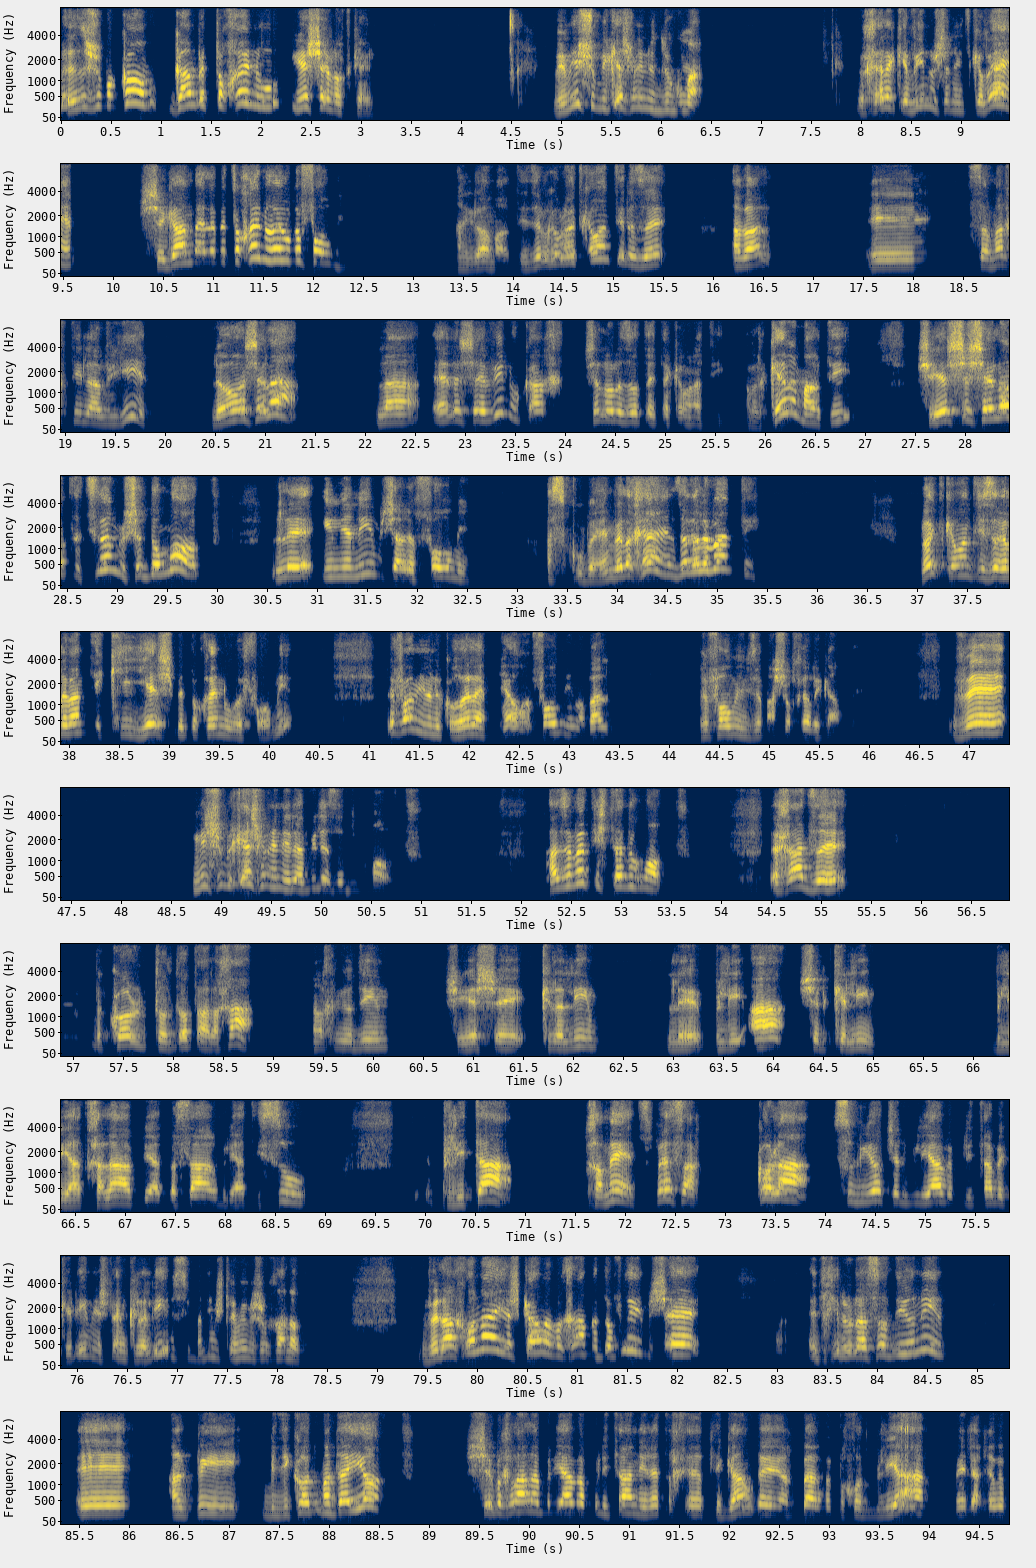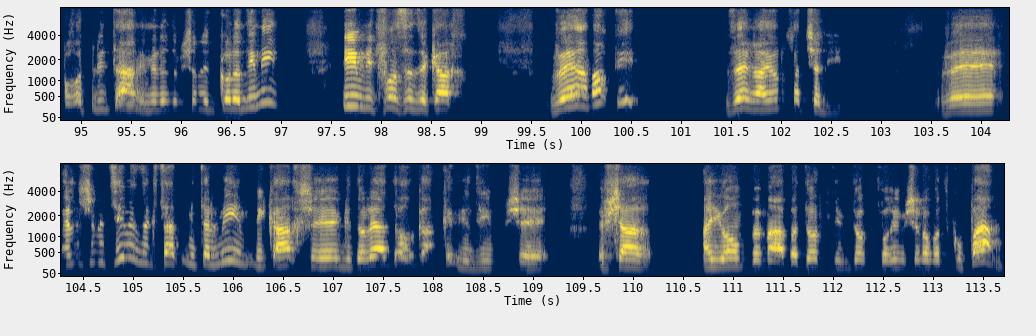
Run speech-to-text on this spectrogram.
באיזשהו מקום, גם בתוכנו יש שאלות כאלה. ומישהו ביקש ממני דוגמה, וחלק הבינו שאני מתכוון שגם אלה בתוכנו הם רפורמים. אני לא אמרתי את זה וגם לא התכוונתי לזה, אבל אה, שמחתי להבהיר לאור השאלה לאלה שהבינו כך, שלא לזאת הייתה כוונתי. אבל כן אמרתי שיש שאלות אצלנו שדומות לעניינים שהרפורמים עסקו בהם, ולכן זה רלוונטי. לא התכוונתי שזה רלוונטי כי יש בתוכנו רפורמים, לפעמים אני קורא להם נאו-רפורמים, אבל רפורמים זה משהו אחר לגמרי. ומישהו ביקש ממני להביא לזה דוגמאות. אז הבאתי שתי דוגמאות. אחד זה, בכל תולדות ההלכה, אנחנו יודעים שיש אה, כללים לבליעה של כלים. בליעת חלב, בליעת בשר, בליעת איסור, פליטה, חמץ, פסח, כל הסוגיות של בליעה ופליטה בכלים, יש להם כללים, סימנים שלמים בשולחן ערוך. ולאחרונה יש כמה וכמה דוברים שהתחילו לעשות דיונים אה, על פי בדיקות מדעיות, שבכלל הבליעה והפליטה נראית אחרת לגמרי, הרבה הרבה פחות בליעה, הרבה פחות פליטה, ממילא זה משנה את כל הדינים, אם נתפוס את זה כך. ואמרתי, זה רעיון חדשני. ואלה שמציעים את זה קצת מתעלמים מכך שגדולי הדור גם כן יודעים שאפשר היום במעבדות לבדוק דברים שלא בדקו פעם,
